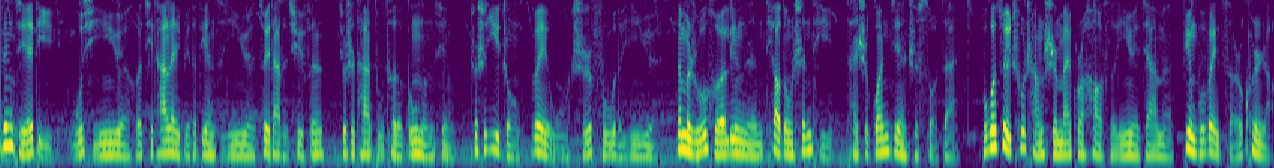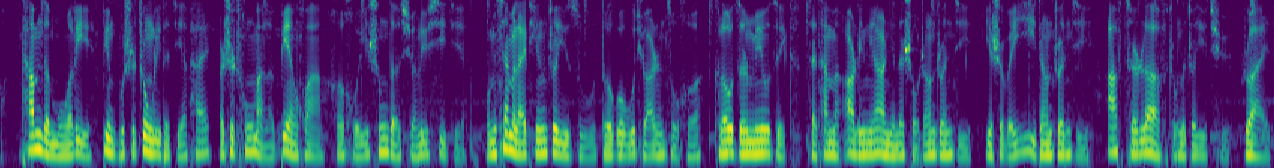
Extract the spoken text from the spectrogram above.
归根结底，舞曲音乐和其他类别的电子音乐最大的区分就是它独特的功能性。这是一种为舞池服务的音乐。那么，如何令人跳动身体才是关键之所在。不过，最初尝试 Micro House 的音乐家们并不为此而困扰。他们的魔力并不是重力的节拍，而是充满了变化和回声的旋律细节。我们下面来听这一组德国舞曲二人组合 Closer Music 在他们2002年的首张专辑，也是唯一一张专辑《After Love》中的这一曲《Ride》。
